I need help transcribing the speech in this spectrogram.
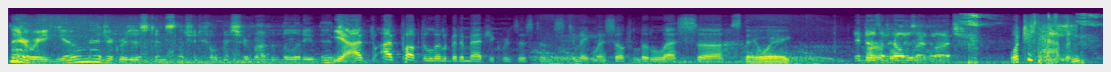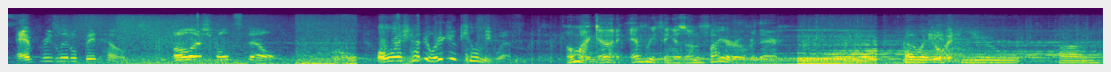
There we go. Magic resistance. That should help my survivability a bit. Yeah, I've, I've popped a little bit of magic resistance to make myself a little less, uh... Stay away. It doesn't help that much. What just happened? Every little bit helps. Olesh, hold still. Olesh, how did, what did you kill me with? Oh my god, everything is on fire over there. By the way, Good. if you um,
